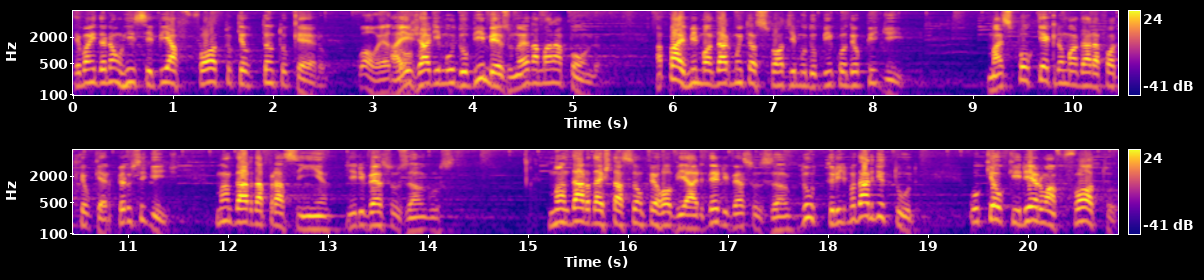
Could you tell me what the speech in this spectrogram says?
eu ainda não recebi a foto que eu tanto quero. Qual é, Aí já de Mudubim mesmo, não é da Maraponga. Rapaz, me mandaram muitas fotos de Mudubim quando eu pedi. Mas por que, que não mandaram a foto que eu quero? Pelo seguinte, mandaram da pracinha, de diversos ângulos, mandaram da estação ferroviária de diversos ângulos, do trilho, mandaram de tudo. O que eu queria era uma foto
